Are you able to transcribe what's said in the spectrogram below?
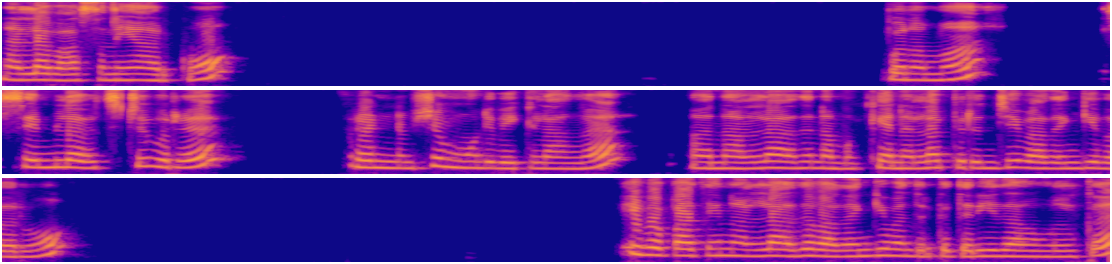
நல்லா வாசனையாக இருக்கும். இப்போ நம்ம சிம்மில் வச்சுட்டு ஒரு ரெண்டு நிமிஷம் மூடி வைக்கலாங்க. அது நல்லா அது நமக்கு நல்லா பிரிஞ்சு வதங்கி வரும். இப்போ பார்த்தீங்கன்னா நல்லா அது வதங்கி வந்திருக்கு. தெரியுதா உங்களுக்கு?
